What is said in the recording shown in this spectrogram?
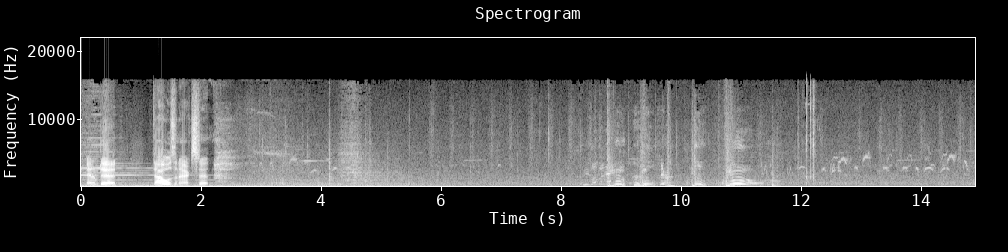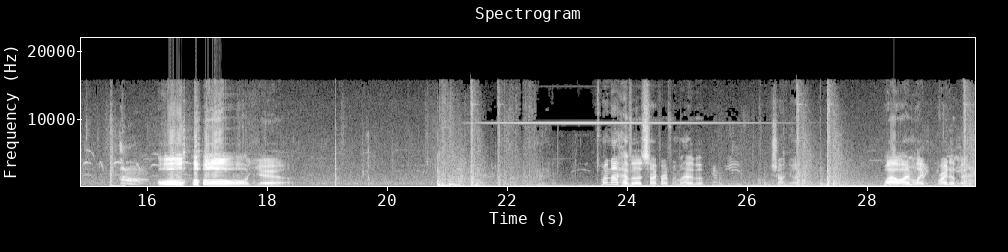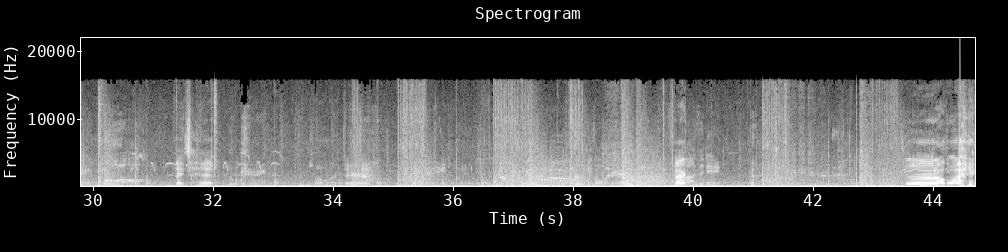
And I'm dead. That was an accident. No, wasn't. Oh, ho, ho, yeah. Might not have a sniper rifle. Might have a shotgun. Wow, I'm like right up at Nate's head. Okay. There's one right there. Back. Out of the way!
